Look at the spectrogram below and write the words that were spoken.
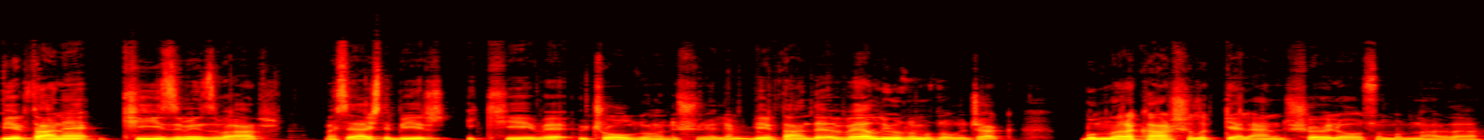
bir tane keys'imiz var. Mesela işte 1, 2 ve 3 olduğunu düşünelim. Bir tane de value'umuz olacak. Bunlara karşılık gelen şöyle olsun bunlar da.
